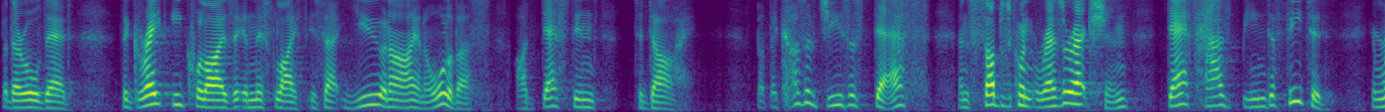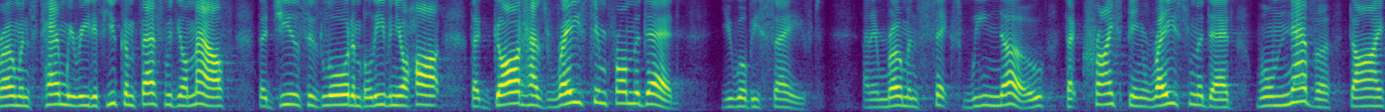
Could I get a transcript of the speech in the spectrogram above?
but they're all dead. The great equalizer in this life is that you and I and all of us are destined to die. But because of Jesus' death and subsequent resurrection, death has been defeated. In Romans 10, we read, If you confess with your mouth that Jesus is Lord and believe in your heart that God has raised him from the dead, you will be saved. And in Romans 6, we know that Christ being raised from the dead will never die,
